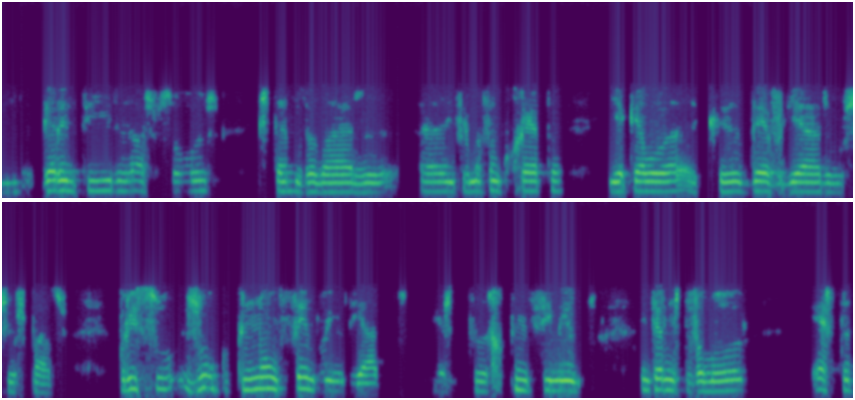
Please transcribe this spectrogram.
e garantir às pessoas que estamos a dar a informação correta e aquela que deve guiar os seus passos. Por isso, julgo que não sendo imediato este reconhecimento em termos de valor, esta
